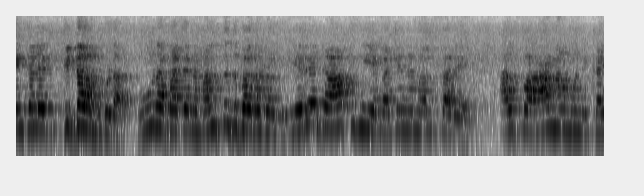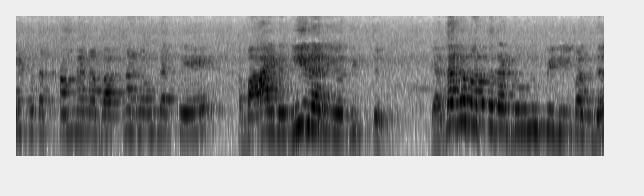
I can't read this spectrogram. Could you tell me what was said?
ಎಂಕಲೆ ಗಿಡ್ಡವನ್ ಕೂಡ. ಪೂರ ಭಜನೆ ಮಲ್ತದ ಬರಡು. ಎರೆ ಗಾಪಿನಿಯೇ ಭಜನೆ ಮಲ್ತಾರೆ. ಅಲ್ಪ ಆ ನಮೂನಿ ಕೈಪುದ ಕಮ್ಮೆನ ಬರ್ನಗ ಉಂಡತ್ತೆ. ಬಾಯಿದ ನೀರರಿಯೋದಿತ್ತು. ಎದಗ ಬತ್ತದಡ್ಡು ಉಂಪಿನಿ ಬಂದು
